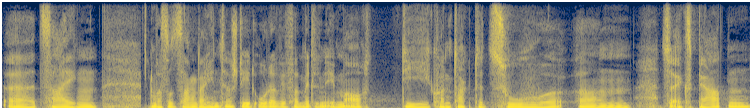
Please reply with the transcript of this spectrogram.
äh, zeigen, was sozusagen dahinter steht, oder wir vermitteln eben auch die Kontakte zu, ähm, zu Experten,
